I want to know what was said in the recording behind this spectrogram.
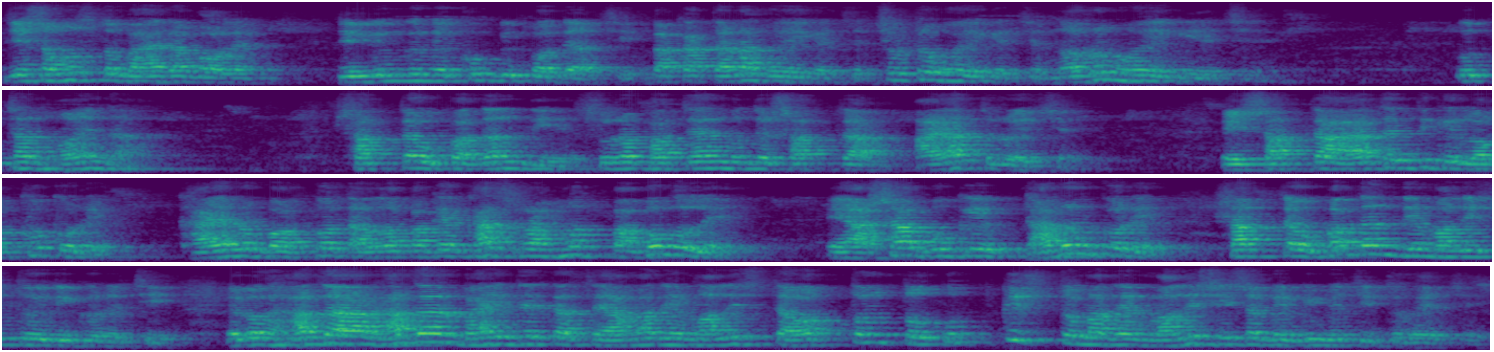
যে সমস্ত ভাইরা বলেন যে লিঙ্গ নিয়ে খুব বিপদে আছি বা কাতারা হয়ে গেছে, ছোট হয়ে গেছে, নরম হয়ে গিয়েছে। উত্থান হয় না। সাতটা উপাদান দিয়ে, সুরা ফাতেহার মধ্যে সাতটা আয়াত রয়েছে। এই সাতটা আয়াতের দিকে লক্ষ্য করে খায়ের বরকত, আল্লাহ পাকের খাস রহমত পাবো বলে এই আশা বুকে ধারণ করে সাতটা উপাদান দিয়ে মালিশ তৈরি করেছি। এবং হাজার হাজার ভাইদের কাছে আমার এই মালিশটা অত্যন্ত উৎকৃষ্ট মানের মালিশ হিসাবে বিবেচিত হয়েছে।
